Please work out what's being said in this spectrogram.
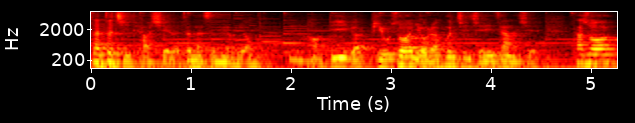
但这几条写的真的是没有用的。嗯好，第一个，比如说有人婚前协议这样写，他说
